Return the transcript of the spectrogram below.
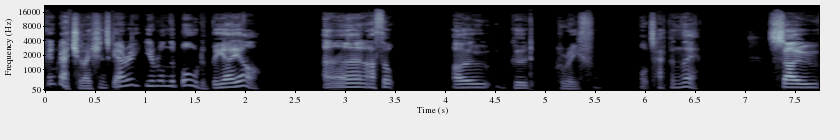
Congratulations, Gary, you're on the board of BAR. And I thought, oh, good grief, what's happened there? So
